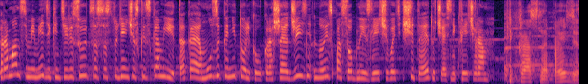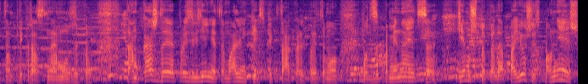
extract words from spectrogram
Романсами медик интересуется со студенческой скамьи. Такая музыка не только украшает жизнь, но и способна излечивать, считает участник вечера. Прекрасная поэзия, там прекрасная музыка. Там каждое произведение – это маленький спектакль. Поэтому вот запоминается тем, что когда поешь, исполняешь,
